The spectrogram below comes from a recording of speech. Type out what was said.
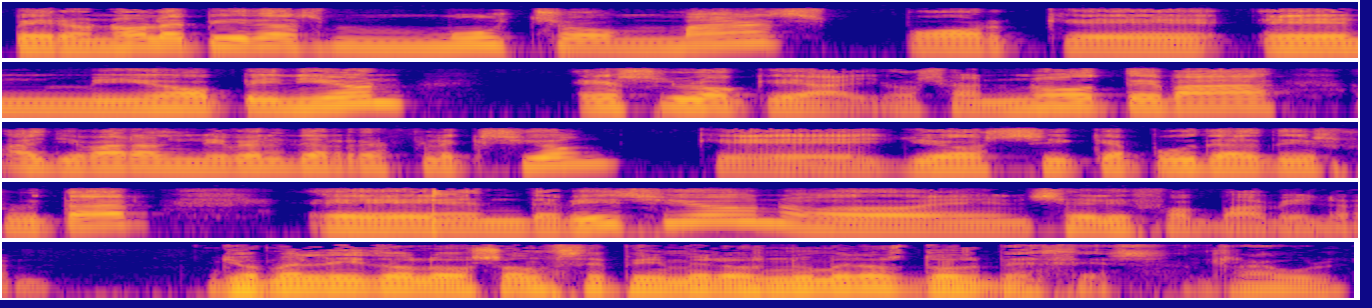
pero no le pidas mucho más porque, en mi opinión, es lo que hay. O sea, no te va a llevar al nivel de reflexión que yo sí que pude disfrutar en The Vision o en Sheriff of Babylon. Yo me he leído los 11 primeros números dos veces, Raúl,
